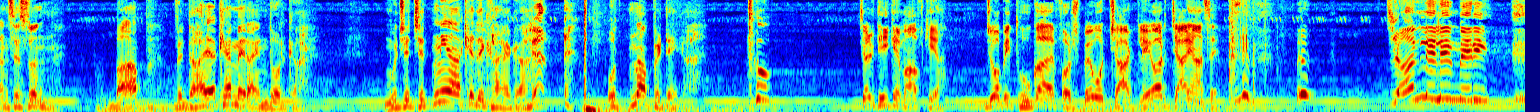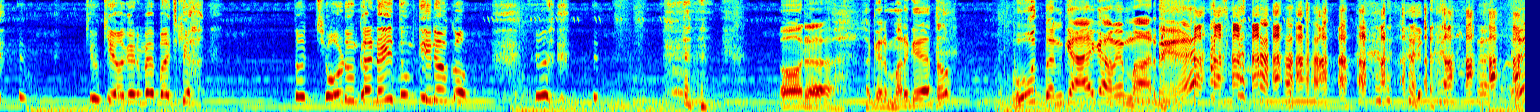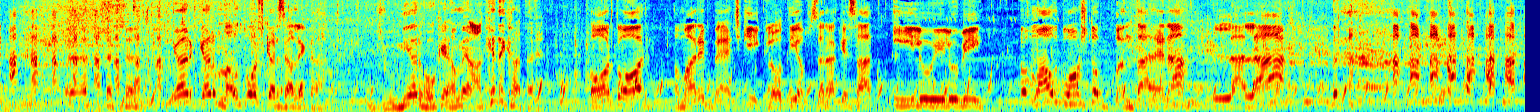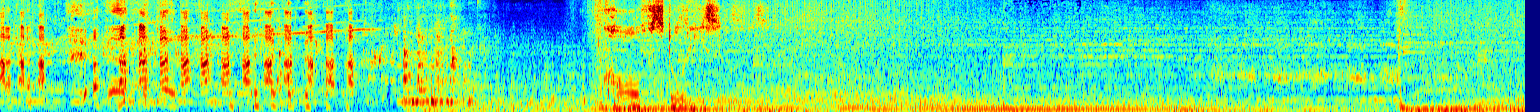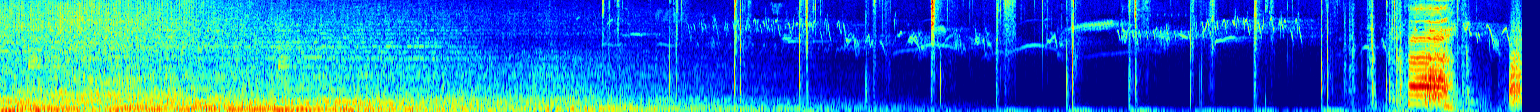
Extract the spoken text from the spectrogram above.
ध्यान से सुन। बाप विधायक है मेरा इंदौर का। मुझे जितनी आँखें दिखाएगा उतना पिटेगा। चल ठीक है माफ़ किया। जो अभी थूका है फर्श पे वो चाट ले और जा यहाँ से। जान ले ले मेरी। क्योंकि अगर मैं बच गया तो छोड़ूँगा नहीं तुम तीनों को। और अगर मर गया तो? भूत बन के आएगा हमें मारने हैं। कर कर माउथ वॉश कर साले का। जूनियर होके हमें आँखें दिखाता है। और तो और हमारे बैच की इकलौती अप्सरा के साथ ईलू ईलू भी। तो माउथ वॉश तो बनता है ना लाला। खौफ स्टोरीज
